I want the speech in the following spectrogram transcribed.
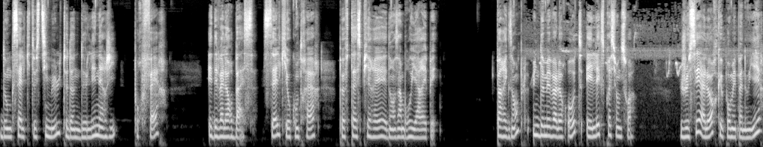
donc celles qui te stimulent, te donnent de l'énergie pour faire, et des valeurs basses, celles qui au contraire peuvent t'aspirer dans un brouillard épais. Par exemple, une de mes valeurs hautes est l'expression de soi. Je sais alors que pour m'épanouir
